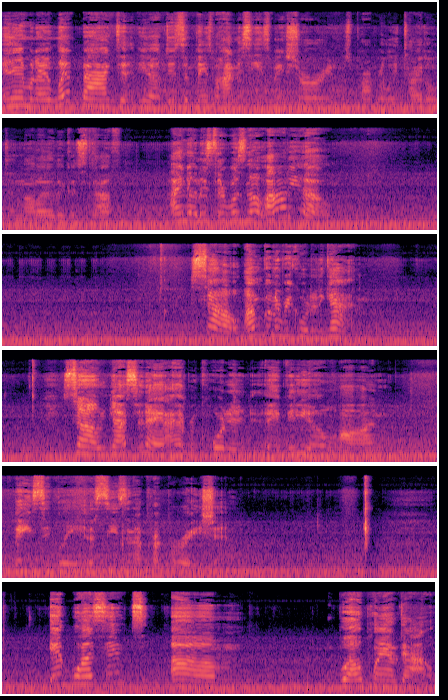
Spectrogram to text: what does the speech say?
and then when I went back to, you know, do some things behind the scenes, make sure it was properly titled and all that other good stuff, I noticed there was no audio. So I'm going to record it again. So yesterday I had recorded a video on basically a season of preparation. It wasn't um, well planned out.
